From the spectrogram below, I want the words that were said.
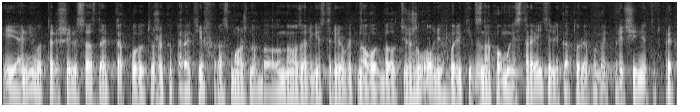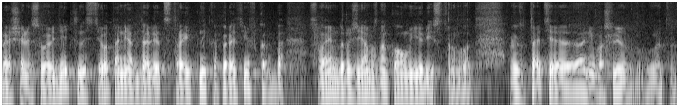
И они вот решили создать такой вот уже кооператив, раз можно было. Но зарегистрировать новое было тяжело. У них были какие-то знакомые строители, которые по какой-то причине тут прекращали свою деятельность. И вот они отдали этот строительный кооператив как бы своим друзьям, знакомым юристам. Вот. В результате они вошли в этот,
